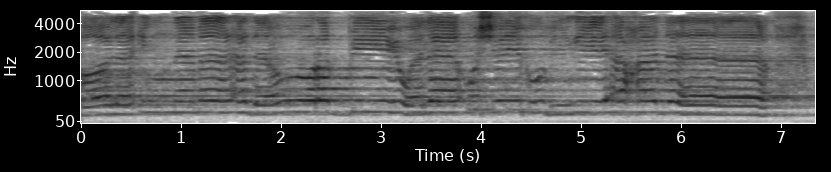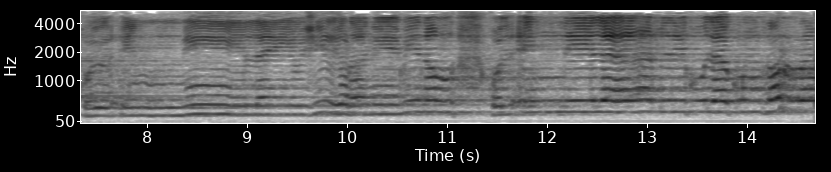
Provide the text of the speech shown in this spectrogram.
قال إنما أدعو ربي ولا أشرك به أحدا. قل إني لن يجيرني من الله. قل إني لا أملك لكم ضرا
